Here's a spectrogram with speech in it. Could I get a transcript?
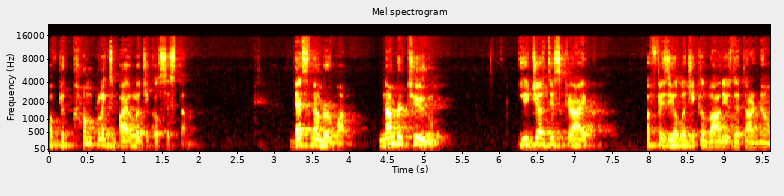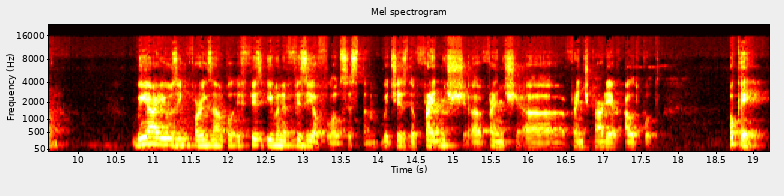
of the complex biological system. That's number one. Number two, you just describe a physiological values that are known. We are using, for example, a even a physioflow system, which is the French uh, French uh, French cardiac output. Okay,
